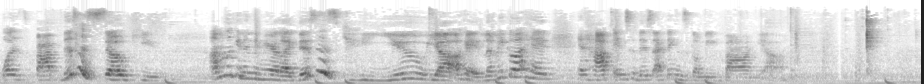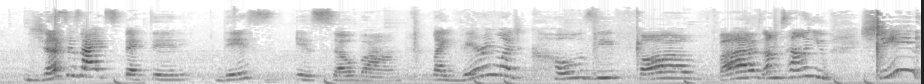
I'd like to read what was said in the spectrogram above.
what's pop? This is so cute. I'm looking in the mirror like, this is cute, y'all. Okay, let me go ahead and hop into this. I think it's going to be bomb, y'all. Just as I expected, this is so bomb. Like very much cozy fall vibes. I'm telling you, Shein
